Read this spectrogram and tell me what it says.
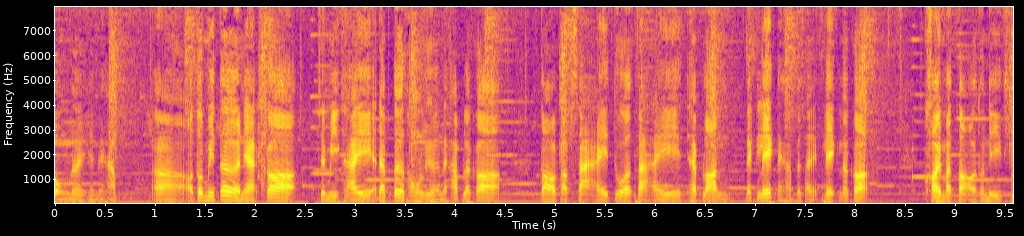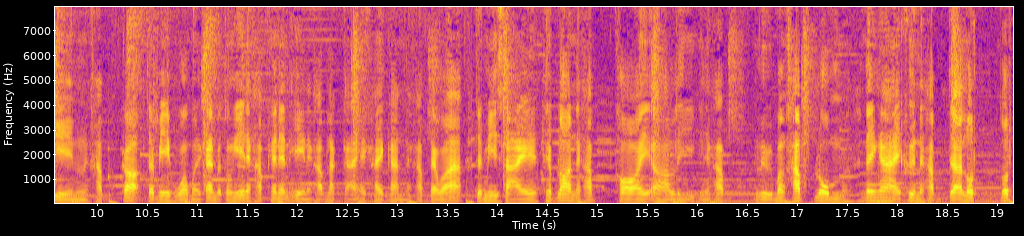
รงๆเลยเห็นไหมครับออโตมิเตอร์เนี่ยก็จะมีใช้อะแดปเตอร์ทองเหลืองนะครับแล้วก็ต่อกับสายตัวสายเทฟลอนเล็กๆนะครับเป็นสายเล็กๆแล้วก็ค่อยมาต่อตัวนี้อีกทีนะครับก็จะมีหัวเหมือนกันแบบตรงนี้นะครับแค่นั้นเองนะครับหลักการคล้ายๆกันนะครับแต่ว่าจะมีสายเทฟลอนนะครับคอยอ่อหลีนะครับหรือบังคับลมได้ง่ายขึ้นนะครับจะลดลด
